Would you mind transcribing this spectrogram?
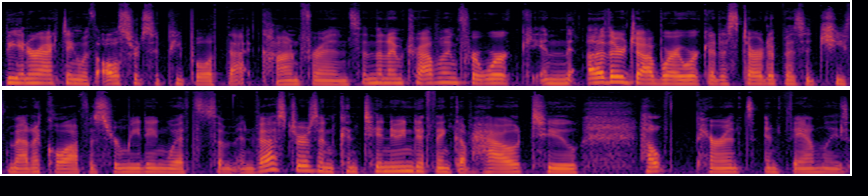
be interacting with all sorts of people at that conference. And then I'm traveling for work in the other job where I work at a startup as a chief medical officer, meeting with some investors and continuing to think of how to help parents and families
